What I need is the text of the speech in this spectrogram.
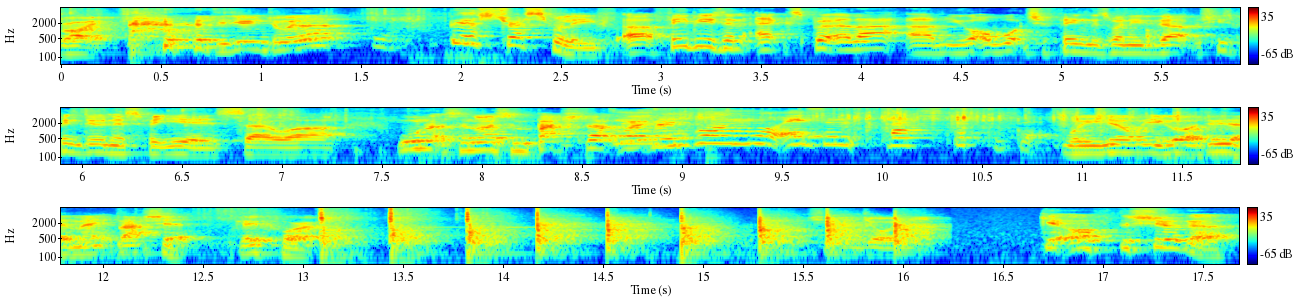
right. Did you enjoy that? Yeah. Bit of stress relief. Uh, Phoebe's an expert at that. Um, you got to watch your fingers when you do that. But she's been doing this for years. So uh, walnuts are nice and bashed up, right, There's mate? one what isn't bashed up a bit. Well, you know what you got to do there, mate. Bash it. Go for it. She's enjoying that. Get off the sugar.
